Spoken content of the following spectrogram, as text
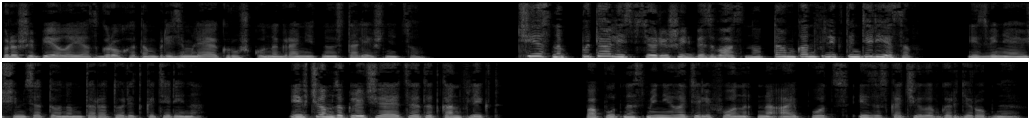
Прошипела я с грохотом, приземляя кружку на гранитную столешницу. «Честно, пытались все решить без вас, но там конфликт интересов», — извиняющимся тоном тараторит Катерина. «И в чем заключается этот конфликт?» Попутно сменила телефон на iPods и заскочила в гардеробную.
